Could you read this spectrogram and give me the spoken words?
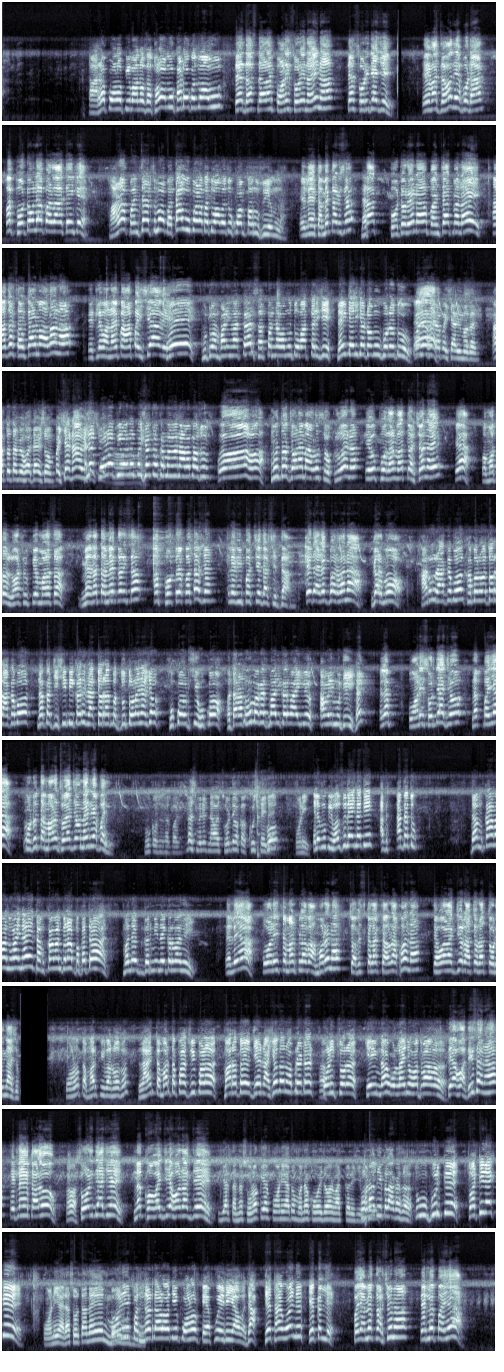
તારા પોણો પીવાનો છે થોડો હું ખાડો ખોદવા આવું. તે દસ દાડા પાણી છોડી નહીં ને ત્યાં છોડી દેજે. એ વાત જવા દે ફોડાર પણ ફોટો લે પડવા તે કે. મારા પંચાયતમાં બતાવવું પડે બધું આ બધું કોમ કરું છું એમ હું. એટલે તમે કર્યું છે ફોટો રહ્યો ને પંચાયતમાં નહીં. આગળ સરકારમાં આલો ને. એટલે વનાય પા આ પૈસા આવે. એ મોટું અંબાણી વાત કર સરપંચ ના હું તો વાત કરી છે. નહીં ડેલિગેટ હું ઊભો રહ્યો તું? પૈસા આવી મગન. આ તો તમે વધારે છો પૈસા ના આવે એટલે પોણો પીવાનો પૈસા તો કમાવાના આવે પાછું. ઓહો હું તો જોણે મારું છોકરું હોય ને એવું ફોલાન વાત કરશો ને એ આમાં તો લોટ રૂપિયા મળે છે. મહેનત તમે કરી છે આ ફોટો એક બતાવશે એટલે વી પચીસ હજાર સીધા એ ડાયરેક્ટ ભરવાના ગળમાં. સારું રાગે બોલ ખબર હોય તો રાગે બોલ નકર જીસીબી કરી રાતો રાત બધું તોડાઈ નાખજો. હુકો ઉઠશી હુકો. વધારા હું મગજમારી કરવા આવી ગયો આવડી મુઠ્ઠી હે? એટલે પાણી છોડી દેજો નક પૈયા મોઢું તમારું જોયા જેવું નહીં રે પછી હું કહું છું સરપંચ દસ મિનિટ ના હોય છોડી દો કે ખુશ થઈ જાય. પોણી. એટલે હું બીવાવ છું લઈ નથી? આગ- આગળ તું. ધમકાવાનું હોય નહીં ધમકાવાનું પેલા ભગતરાજ. મને ગરમી નહીં કરવાની. એટલે પાણી તમારે પેલા વામરો ને ચોવીસ કલાક ચાલુ રાખો ને તેવો રાખજો રાતો રાત તોડી નાખજો. પોણો તમારે પીવાનો છો? લાઈન તમારે તપાસવી પડે. મારો તો જે રાખ્યો હતો ને ઓપરેટર પોણી ચોર. એ ના લાઈન ઓધવા આવે. તે હોધી છે ને એટલે કાળો છોડી દેજે ન ખોવાઈ જે હો રાખજે. યાર તમે સોરો કે યાર પોણી આ તો મને ખોવાઈ જવાની વાત કરી છે. મને બીક લાગે છે. તું ઉભુર કે ચોટી રાખ કે? પોણી હારા સોરતા નહીં પોણી પંદર દાડો થી પોણો ટેપુ એ નહીં આવે. જા જે થાય હોય ને એ કરી લે. પછી અમે કરશું ને એટલે પૈયા.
